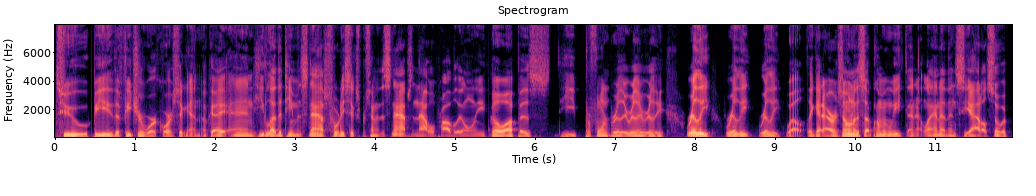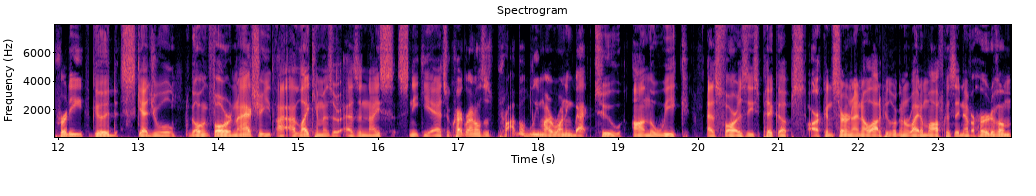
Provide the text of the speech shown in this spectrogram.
to be the feature workhorse again, okay? And he led the team in snaps, 46% of the snaps and that will probably only go up as he performed really really really really really really well. They get Arizona this upcoming week, then Atlanta, then Seattle. So a pretty good schedule going forward and I actually I, I like him as a as a nice sneaky ad. So Craig Reynolds is probably my running back 2 on the week as far as these pickups are concerned. I know a lot of people are going to write them off because they never heard of them.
